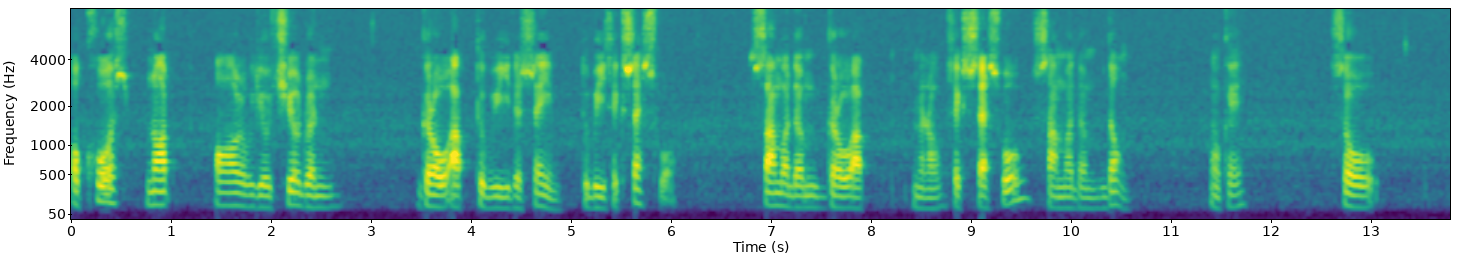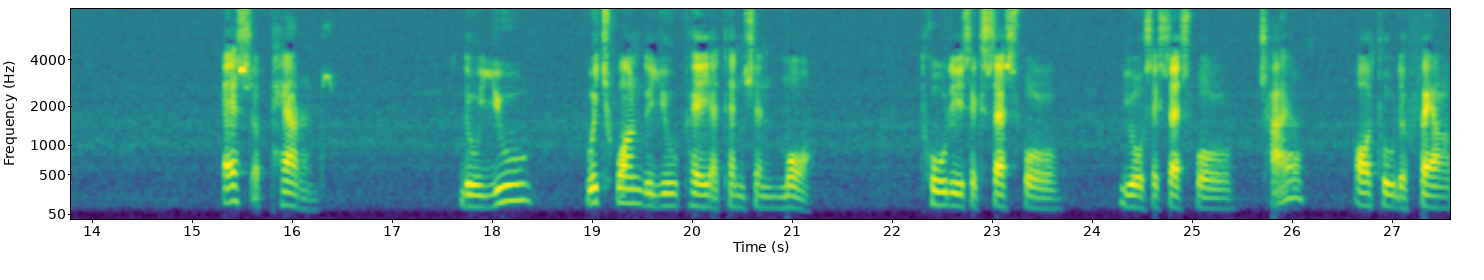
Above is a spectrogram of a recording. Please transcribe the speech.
of course not all of your children grow up to be the same, to be successful. Some of them grow up, you know, successful, some of them don't. Okay? So as a parent, do you, which one do you pay attention more? To the successful, your successful child, or to the failed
